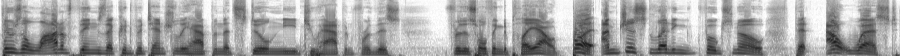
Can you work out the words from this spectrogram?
there's a lot of things that could potentially happen that still need to happen for this for this whole thing to play out. But I'm just letting folks know that out west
